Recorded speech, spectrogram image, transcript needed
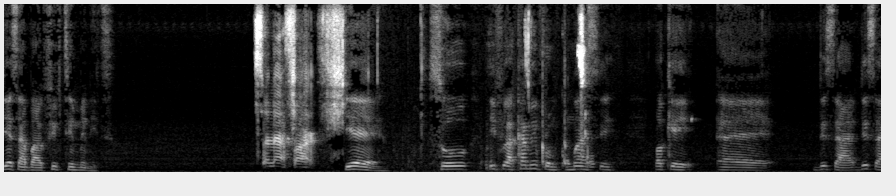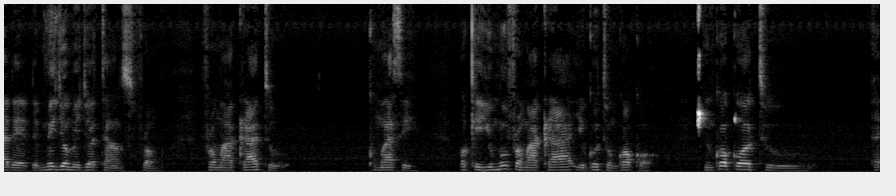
just about 15 minutes. So not far. Yeah. So if you are coming from Kumasi, okay, uh, these are, these are the, the major, major towns from, from Accra to Kumasi. Okay, you move from Accra, you go to Ngoko. Ngoko to, uh,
